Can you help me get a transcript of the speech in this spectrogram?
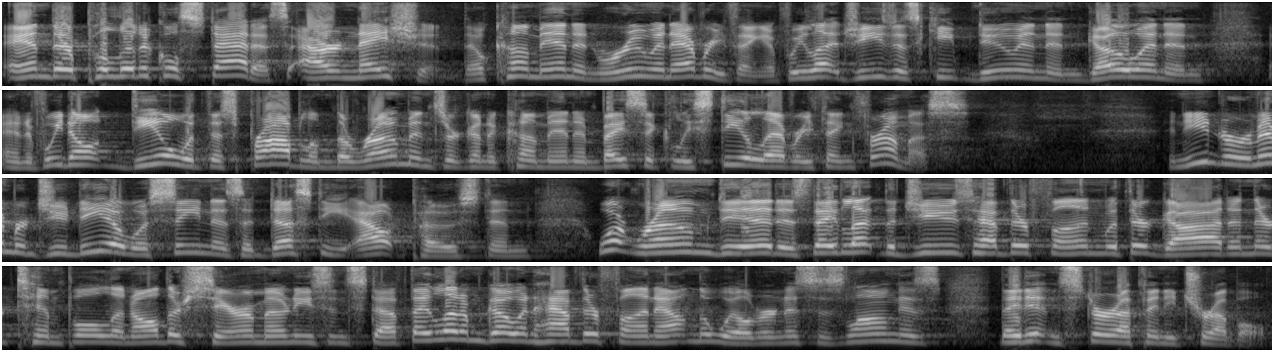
and their political status, our nation. They'll come in and ruin everything. If we let Jesus keep doing and going, and, and if we don't deal with this problem, the Romans are going to come in and basically steal everything from us. And you need to remember, Judea was seen as a dusty outpost. And what Rome did is they let the Jews have their fun with their God and their temple and all their ceremonies and stuff. They let them go and have their fun out in the wilderness as long as they didn't stir up any trouble.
